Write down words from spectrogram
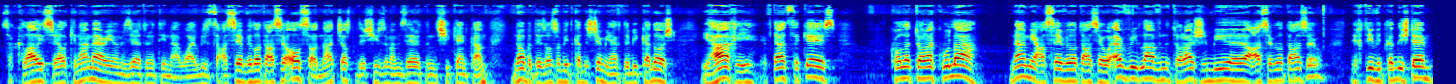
So Klal Yisrael cannot marry a mamzeret netina. Why? Because it's aseh velot also. Not just that she's a mamzeret and she can't come. No, but there's also vit kadishim. You have to be kadosh. Ihachi. If that's the case, kol Torah kula. Nami aseh velot aseh. Every love in the Torah should be uh, aseh velot aseh. Dichtiv vit kadishtem.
